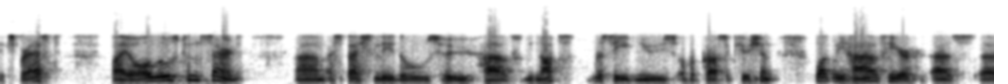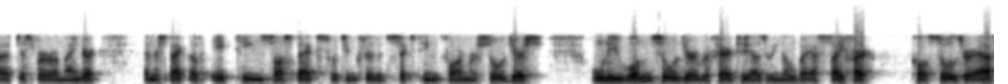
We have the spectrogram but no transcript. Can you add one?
expressed by all those concerned, um, especially those who have not received news of a prosecution. What we have here, as uh, just for a reminder, in respect of 18 suspects, which included 16 former soldiers, only one soldier, referred to as we know by a cipher called Soldier F,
